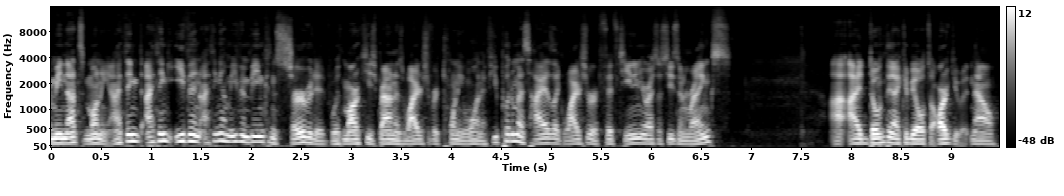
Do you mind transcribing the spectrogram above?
mean that's money. I think I think even I think I'm even being conservative with Marquise Brown as wide receiver 21. If you put him as high as like wide receiver 15 in your rest of season ranks, I, I don't think I could be able to argue it. Now,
